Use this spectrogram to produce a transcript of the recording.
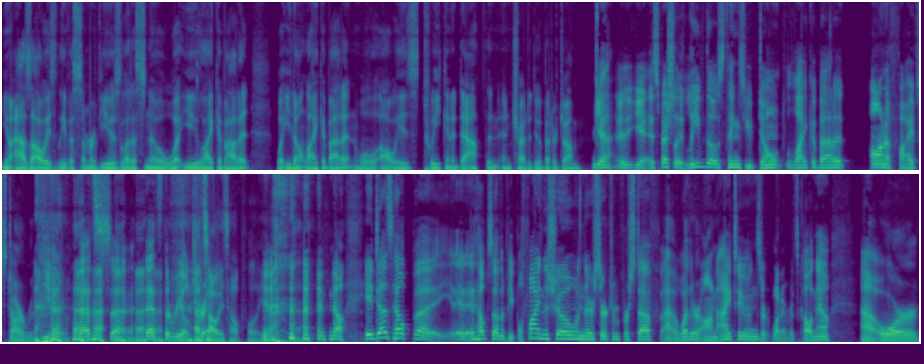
you know, as always, leave us some reviews. Let us know what you like about it, what you don't like about it, and we'll always tweak and adapt and, and try to do a better job. Yeah, uh, yeah. Especially leave those things you don't like about it on a five star review. That's uh, that's the real trick. That's always helpful. Yeah. yeah. no, it does help. Uh, it, it, helps other people find the show when they're searching for stuff, uh, whether on iTunes or whatever it's called now, uh, or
